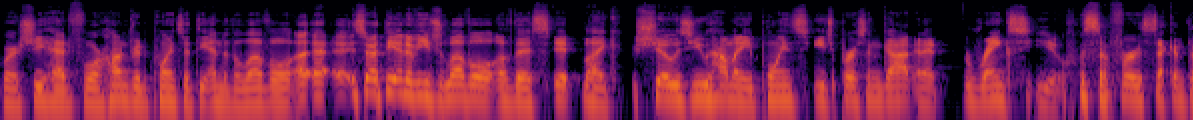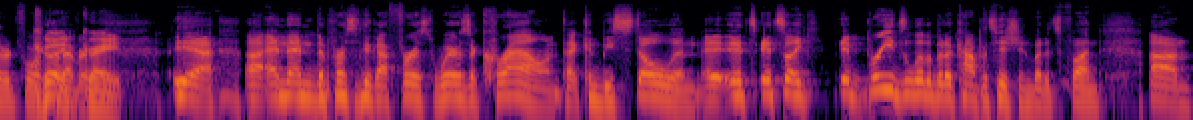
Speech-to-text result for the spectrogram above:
where she had 400 points at the end of the level. Uh, uh, so at the end of each level of this, it like shows you how many points each person got and it ranks you. So first, second, third, fourth, Good, whatever. great. Yeah, uh, and then the person who got first wears a crown that can be stolen. It- It's it's like it breeds a little bit of competition, but it's fun. Um,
